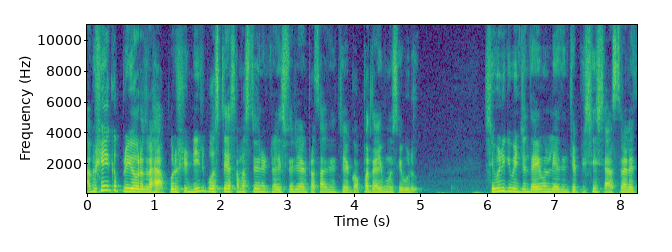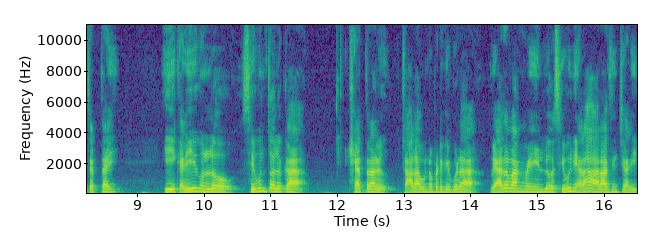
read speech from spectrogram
అభిషేక ప్రియో రుద్ర పురుషుడి నీళ్ళు పోస్తే సమస్తమైనటువంటి ఐశ్వర్యాన్ని ప్రసాదించే గొప్ప దైవం శివుడు. శివునికి మించిన దైవం లేదని చెప్పేసి శాస్త్రాలే చెప్తాయి. ఈ కలియుగంలో శివుని తాలూకా క్షేత్రాలు చాలా ఉన్నప్పటికీ కూడా వేదవాంగ్మయంలో శివుని ఎలా ఆరాధించాలి?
